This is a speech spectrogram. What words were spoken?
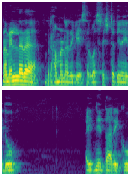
ನಮ್ಮೆಲ್ಲರ ಬ್ರಾಹ್ಮಣರಿಗೆ ಸರ್ವಶ್ರೇಷ್ಠ ದಿನ ಇದು. ಐದನೇ ತಾರೀಕು,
